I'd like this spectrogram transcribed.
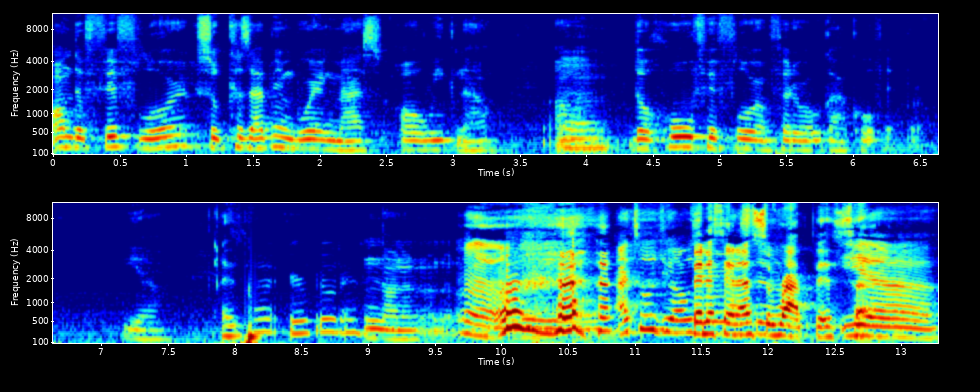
on the fifth floor. So because I've been wearing masks all week now. Um, The whole fifth floor of federal got COVID, bro. Yeah. Is that your building? No, no, no, no. no. I told you I was. Finna gonna say a wrap this. Yeah,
